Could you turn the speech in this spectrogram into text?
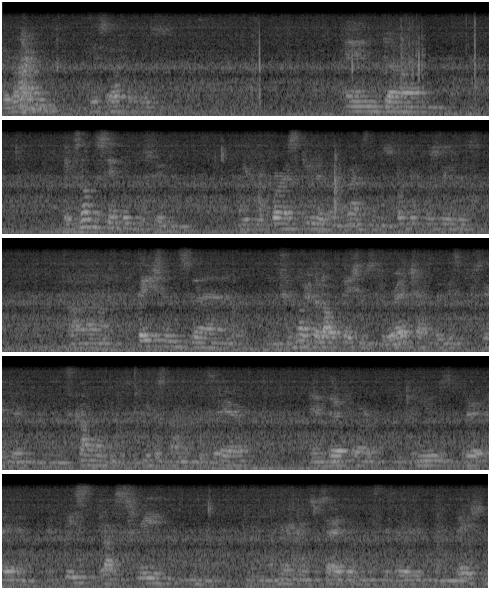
around the esophagus and um, it's not a simple procedure. It requires skilled and advanced endoscopic procedures. Uh, patients, uh, should not allow patients to retch after this procedure. It's common because the stomach is air, and therefore you can use ver- uh, at least class 3 in the American Society of Anesthesiology recommendation.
